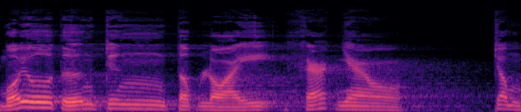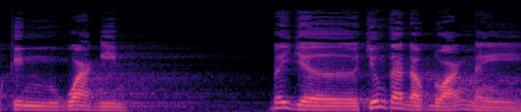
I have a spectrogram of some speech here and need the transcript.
Mỗi ô tượng trưng tộc loại khác nhau Trong Kinh Hoa Nghiêm. Bây giờ chúng ta đọc đoạn này,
